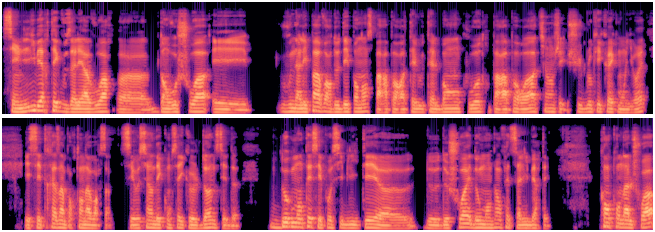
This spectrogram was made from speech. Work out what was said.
C'est une liberté que vous allez avoir euh, dans vos choix et vous n'allez pas avoir de dépendance par rapport à telle ou telle banque ou autre, par rapport à, ah, tiens, je suis bloqué qu'avec mon livret. Et c'est très important d'avoir ça. C'est aussi un des conseils que je donne, c'est d'augmenter ses possibilités euh, de choix et d'augmenter en fait sa liberté. Quand on a le choix,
